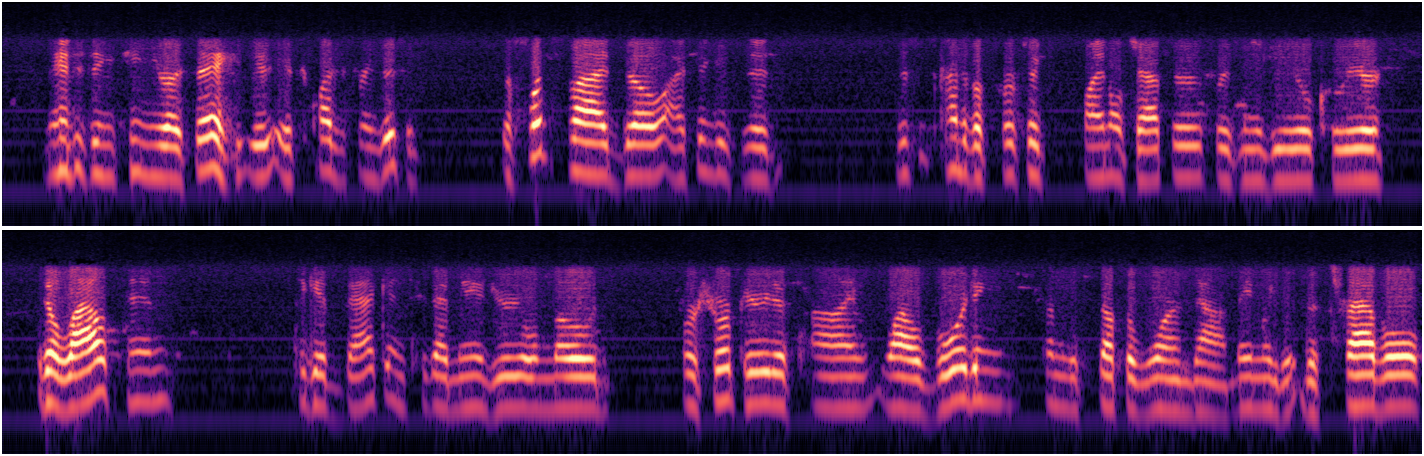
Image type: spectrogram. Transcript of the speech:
managing Team USA, it, it's quite a transition. The flip side, though, I think is that this is kind of a perfect final chapter for his managerial career. It allows him to get back into that managerial mode for a short period of time while avoiding some of the stuff that wore him down, mainly the, the travel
